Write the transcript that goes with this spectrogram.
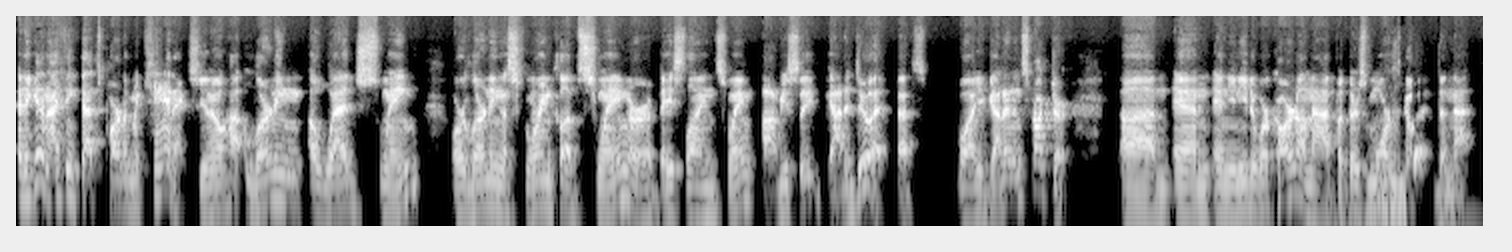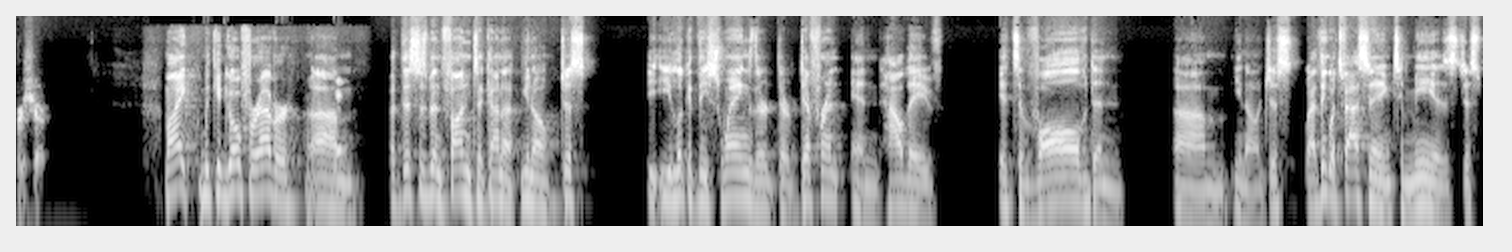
And again, I think that's part of mechanics. You know, how, learning a wedge swing or learning a scoring club swing or a baseline swing. Obviously, got to do it. That's why you've got an instructor. Um, and and you need to work hard on that. But there's more mm-hmm. to it than that for sure. Mike, we could go forever, um, but this has been fun to kind of you know just you look at these swings; they're they're different and how they've it's evolved and um, you know just I think what's fascinating to me is just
